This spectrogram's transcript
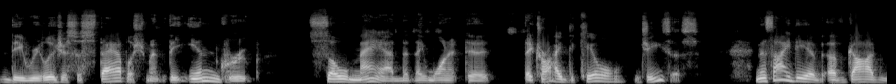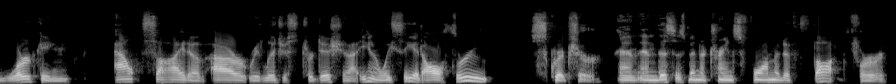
the religious establishment, the in group, so mad that they wanted to, they tried to kill Jesus. And this idea of, of God working outside of our religious tradition, you know, we see it all through Scripture, and and this has been a transformative thought for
